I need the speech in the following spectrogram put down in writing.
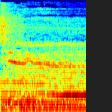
去。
